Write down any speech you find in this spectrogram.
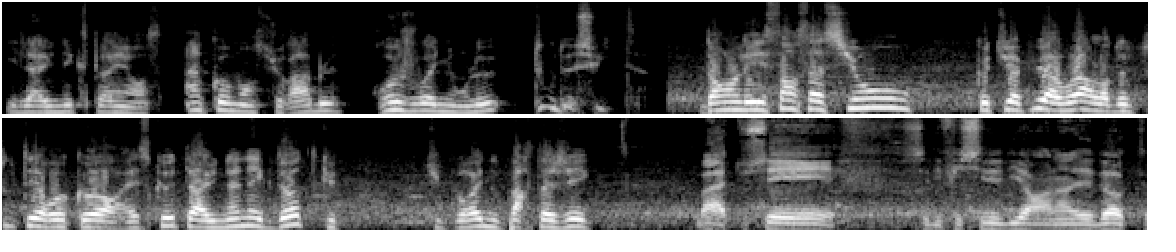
Il a une expérience incommensurable. Rejoignons-le tout de suite. Dans les sensations que tu as pu avoir lors de tous tes records, est-ce que tu as une anecdote que tu pourrais nous partager Bah, tu sais, c'est difficile de dire en anecdote.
